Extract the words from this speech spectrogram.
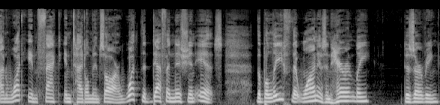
on what, in fact, entitlements are, what the definition is. The belief that one is inherently deserving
